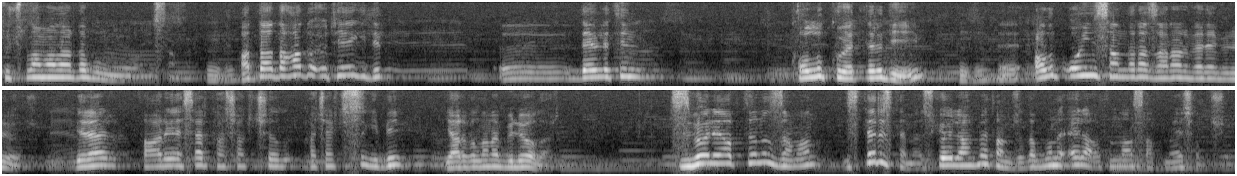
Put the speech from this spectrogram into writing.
Suçlamalarda bulunuyor insanlar. Hatta daha da öteye gidip e, devletin kolluk kuvvetleri diyeyim e, alıp o insanlara zarar verebiliyor. Birer tarihi eser kaçakçı, kaçakçısı gibi yargılanabiliyorlar. Siz böyle yaptığınız zaman ister istemez köylü Ahmet amca da bunu el altından satmaya çalışıyor.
